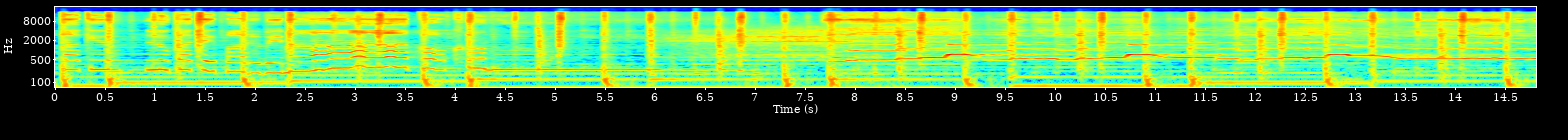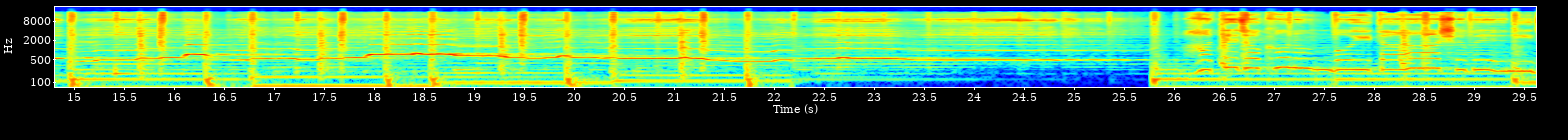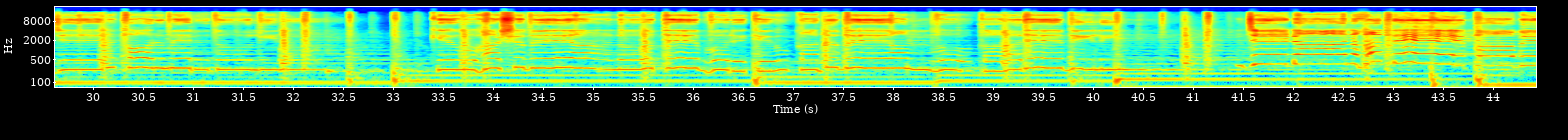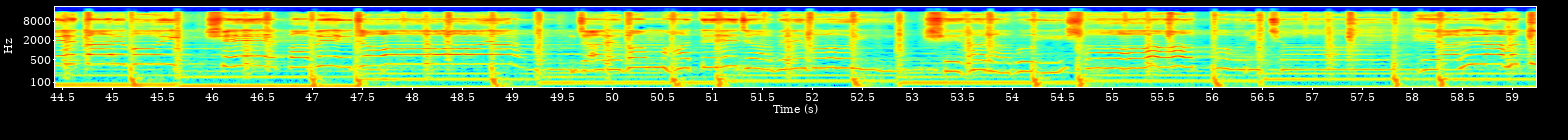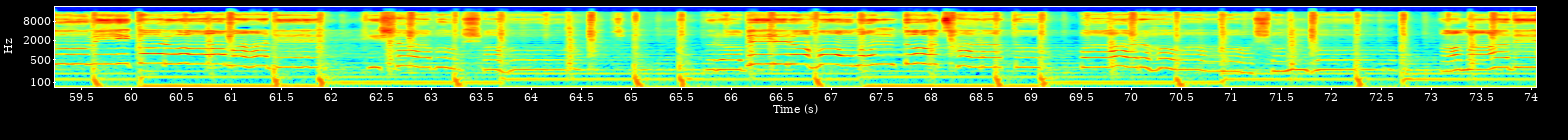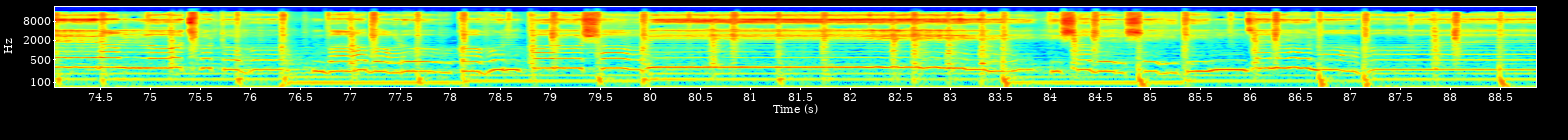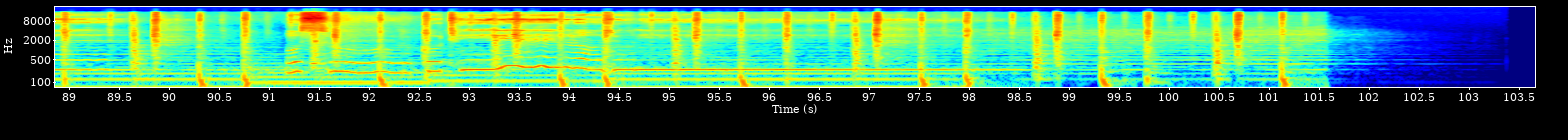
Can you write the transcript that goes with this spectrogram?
তাকেও লুকাতে পারবে না। যখন বইটা আসবে নিজের কর্মের দলিল। কেউ হাসবে আলোতে ভরে, কেউ কাঁদবে অন্ধকারে বিলীন। যে ডান হাতে পাবে তার বই, সে পাবে জয়। যার বাম হাতে যাবে বই, সে হারাবই হিসাব সহজ। রবের রহমন্ত ছাড়া তো পার হওয়া অসম্ভব। আমাদের আমল ছোট হোক বা বড় কহন করো সবই হিসাবের সেই দিন কঠিন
